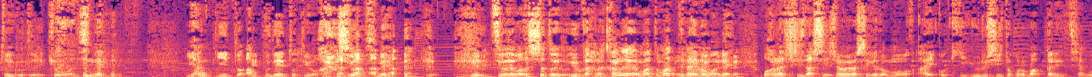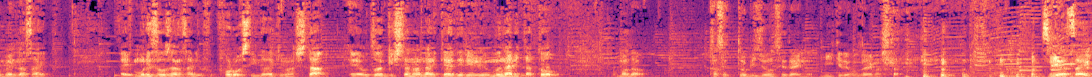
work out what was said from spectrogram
ということで今日はですね ヤンキーとアップデートというお話をですね。すいません私ちょっとよく考えがまとまってないままね お話ししだしてしまいましたけどもはいお聞き苦しいところばっかりでした。ごめんなさい。えー、森総ジャンさんにフォローしていただきました、えーお届けしたのは成田屋デリルーム成田とまだカセットビジョン世代の三池でございました。お次なさい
